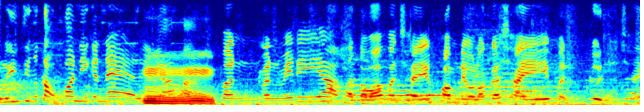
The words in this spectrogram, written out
หรือจริงๆก็ตอบข้อนี้กันแน่อะไรอย่างเงี้ยค่ะอืมมันมันไม่ได้ยากค่ะ แต่ว่ามันใช้ความเร็วแล้วก็ใช้เหมือนกลืนใช้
